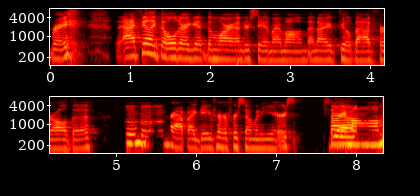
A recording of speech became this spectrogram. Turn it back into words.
Right. I feel like the older i get the more i understand my mom and i feel bad for all the mm-hmm. crap i gave her for so many years. Sorry yeah. mom.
